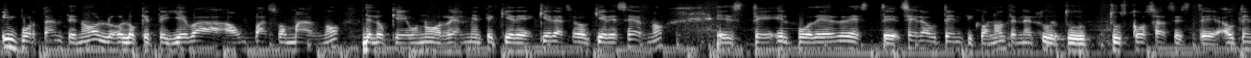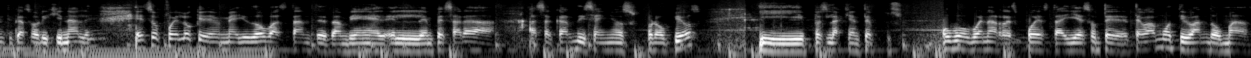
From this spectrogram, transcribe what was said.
importante, ¿no? Lo, que te lleva a un paso más, ¿no? De lo que uno realmente quiere, quiere hacer o quiere ser, ¿no? Este, el poder este, ser auténtico, ¿no? Tener tus cosas este, auténticas, originales. Eso fue lo que me ayudó bastante también, el, empezar a, sacar diseños propios y pues la gente pues, hubo buena respuesta y eso te, te va motivando más.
